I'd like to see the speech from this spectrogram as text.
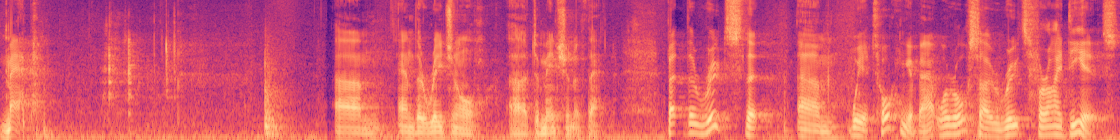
map. Um, and the regional uh, dimension of that. But the routes that um, we're talking about were also routes for ideas.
